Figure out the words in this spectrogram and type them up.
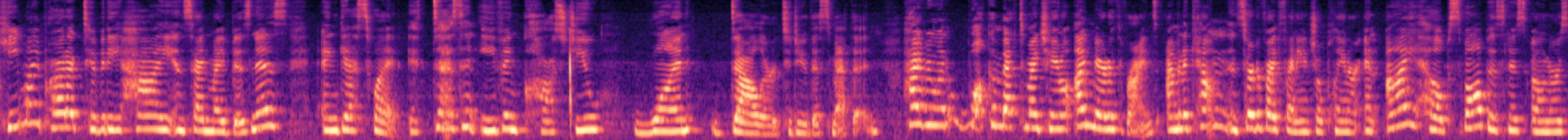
keep my productivity high inside my business. And guess what? It doesn't even cost you $1 to do this method. Hi everyone, welcome back to my channel. I'm Meredith Rhines. I'm an accountant and certified financial planner and I help small business owners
